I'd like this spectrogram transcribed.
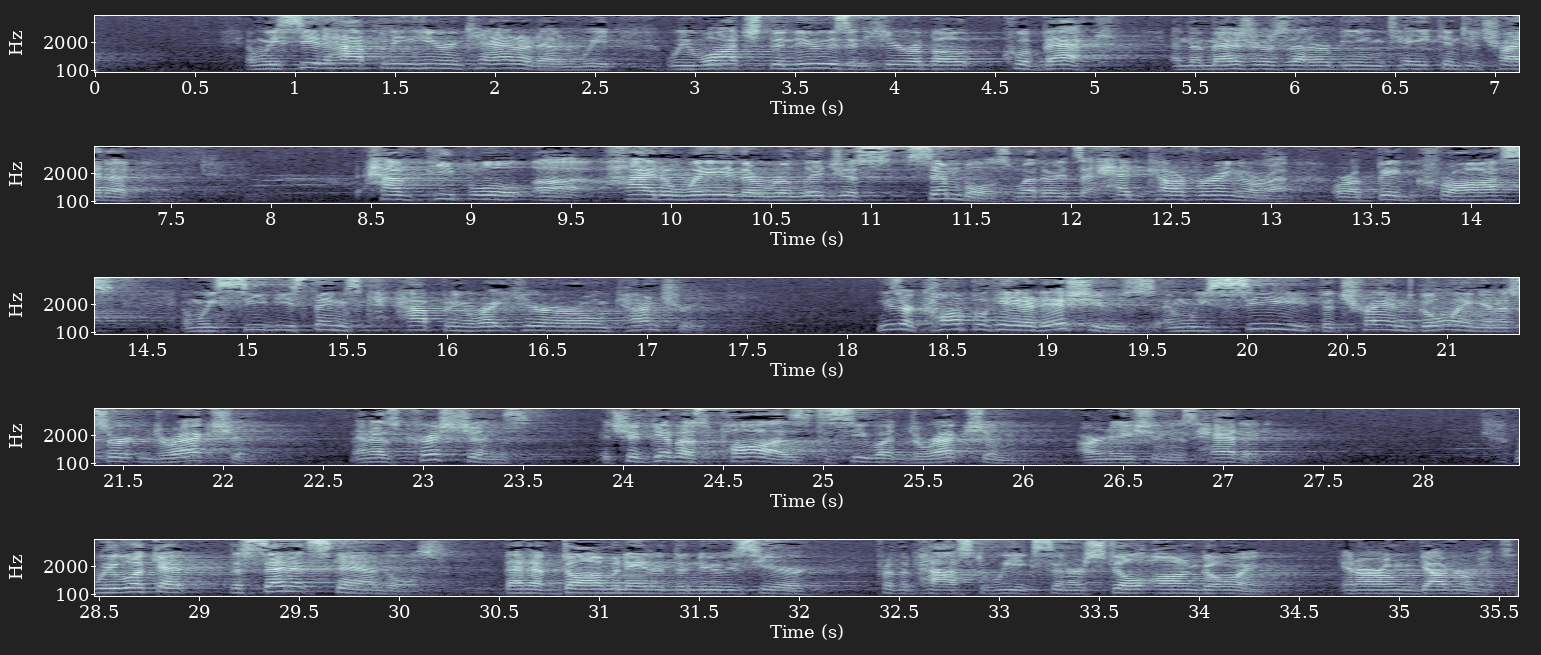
And we see it happening here in Canada, and we, we watch the news and hear about Quebec and the measures that are being taken to try to have people uh, hide away their religious symbols, whether it's a head covering or a, or a big cross. And we see these things happening right here in our own country. These are complicated issues, and we see the trend going in a certain direction. And as Christians, it should give us pause to see what direction our nation is headed. We look at the Senate scandals that have dominated the news here for the past weeks and are still ongoing in our own government.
